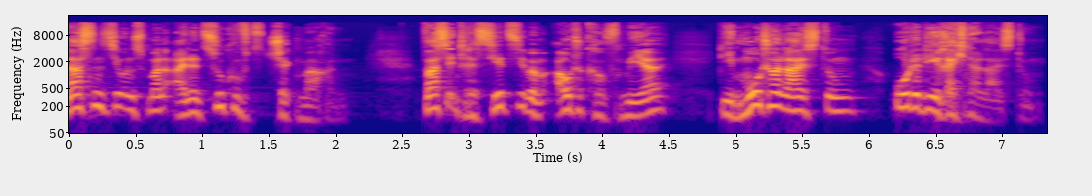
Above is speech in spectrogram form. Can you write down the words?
Lassen Sie uns mal einen Zukunftscheck machen. Was interessiert Sie beim Autokauf mehr, die Motorleistung oder die Rechnerleistung?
